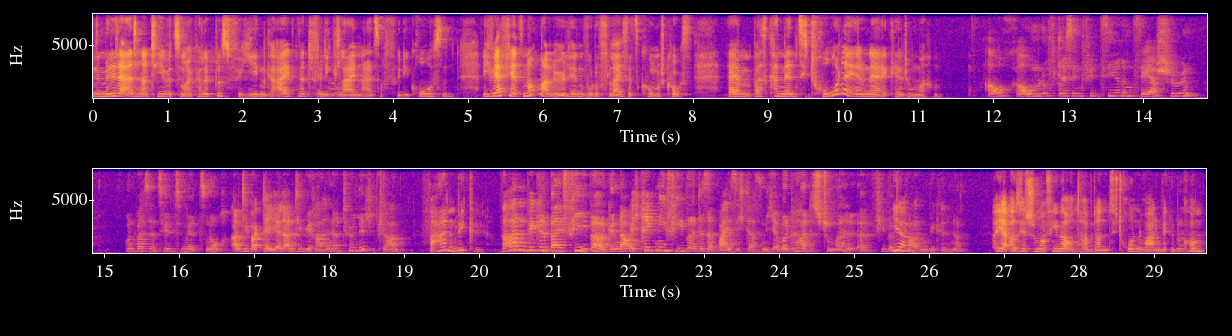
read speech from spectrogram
Eine milde Alternative zum Eukalyptus, für jeden geeignet, für die Genau. Kleinen als auch für die Großen. Ich werfe dir jetzt nochmal ein Öl hin, wo du vielleicht jetzt komisch guckst. Ähm, was kann denn Zitrone in der Erkältung machen? Auch Raumluft desinfizierend, sehr schön. Und was erzählst du mir jetzt noch? Antibakteriell, antiviral natürlich, klar. Wadenwickel. Wadenwickel bei Fieber, genau. Ich krieg nie Fieber, deshalb weiß ich das nicht. Aber du hattest schon mal äh, Fieber Ja. mit Wadenwickel, ne? Ja, also ich hatte schon mal Fieber und habe dann Zitronenwadenwickel bekommen.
